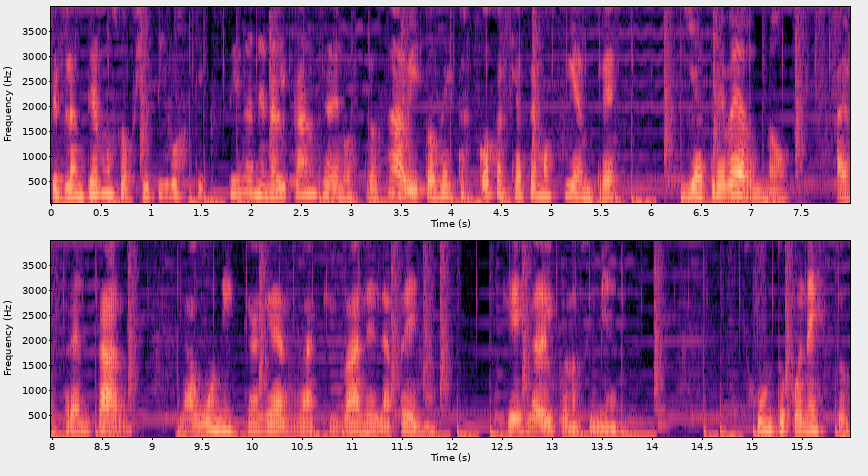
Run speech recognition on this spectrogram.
De plantearnos objetivos que excedan el alcance de nuestros hábitos, de estas cosas que hacemos siempre, y atrevernos a enfrentar la única guerra que vale la pena, que es la del conocimiento. Junto con esto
